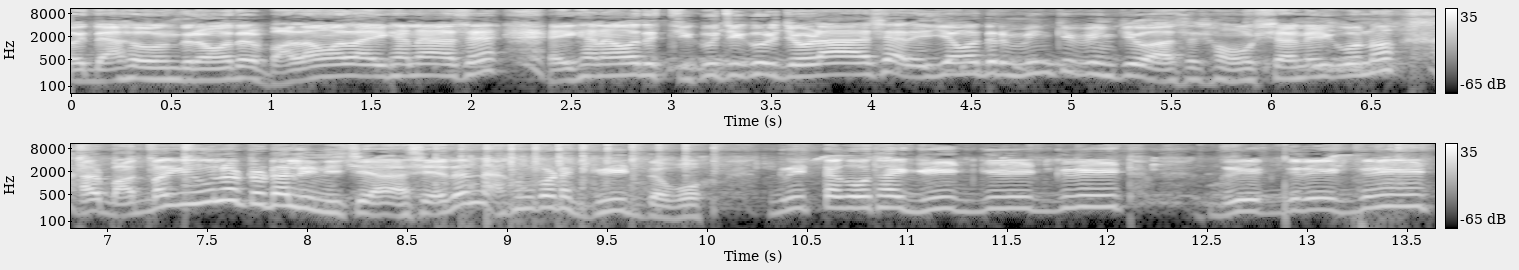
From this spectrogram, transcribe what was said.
ওই দেখো বন্ধুরা, আমাদের বালামালা এখানে আছে এইখানে আমাদের চিকু চিকুর জোড়া আছে, আর এই যে আমাদের মিঙ্কি পিঙ্কিও আছে, সমস্যা নেই কোনো। আর বাদ বাকিগুলো টোটালি নিচে আছে। এদের না, এখন কটা গ্রিড দেবো। গ্রিডটা কোথায়? Grid grid grid grid grid grid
